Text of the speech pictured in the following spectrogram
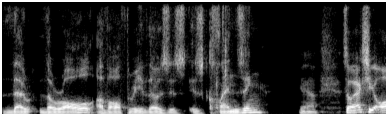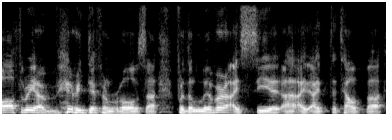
the the role of all three of those is is cleansing yeah. So actually, all three are very different roles. Uh, for the liver, I see it. Uh, I, I tell uh,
